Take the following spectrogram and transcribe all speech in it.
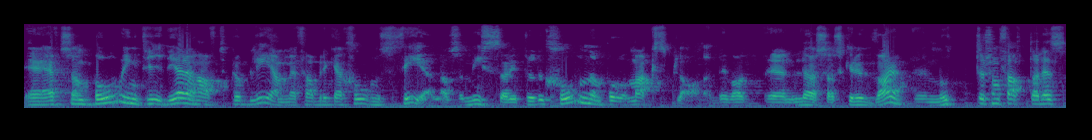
Eh, eftersom Boeing tidigare haft problem med fabrikationsfel, alltså missar i produktionen på Maxplanen. Det var eh, lösa skruvar, eh, mutter som fattades.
